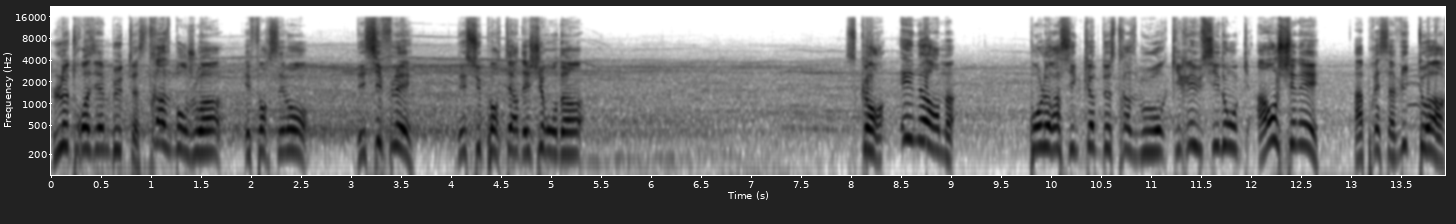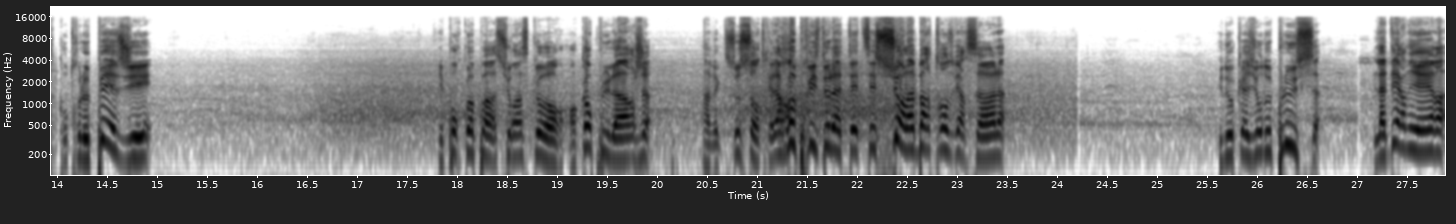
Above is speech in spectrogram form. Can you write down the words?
Le troisième but strasbourgeois. Et forcément des sifflets des supporters des Girondins. Score énorme pour le Racing Club de Strasbourg qui réussit donc à enchaîner après sa victoire contre le PSG. Et pourquoi pas sur un score encore plus large avec ce centre et la reprise de la tête, c'est sur la barre transversale. Une occasion de plus, la dernière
